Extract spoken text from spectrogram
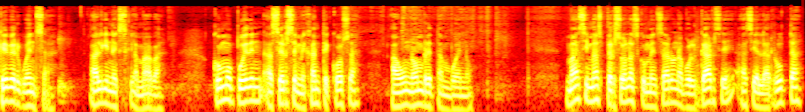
¡Qué vergüenza! Alguien exclamaba. ¿Cómo pueden hacer semejante cosa a un hombre tan bueno? Más y más personas comenzaron a volcarse hacia la ruta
